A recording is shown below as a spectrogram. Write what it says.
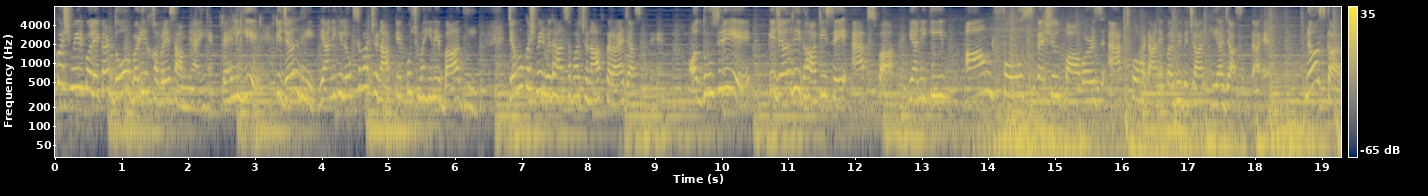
कश्मीर को लेकर दो बड़ी खबरें सामने आई हैं। पहली ये कि जल्द ही, यानी कि लोकसभा चुनाव के कुछ महीने बाद ही, जम्मू कश्मीर विधानसभा चुनाव कराए जा सकते हैं। और दूसरी ये कि जल्द ही घाटी से एप्सपा, यानी कि armed force special powers act को हटाने पर भी विचार किया जा सकता है। नमस्कार,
